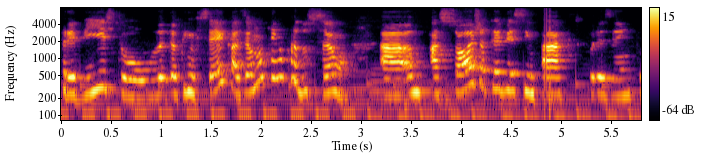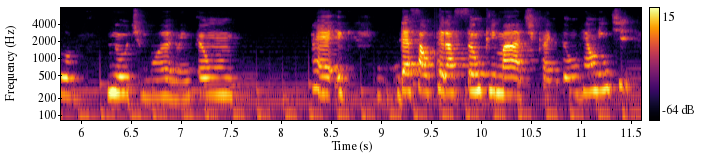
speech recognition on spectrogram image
previsto, ou eu tenho secas, eu não tenho produção. A, a soja teve esse impacto, por exemplo, no último ano. Então, é, dessa alteração climática. Então, realmente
